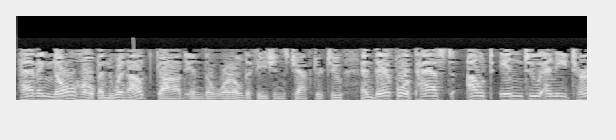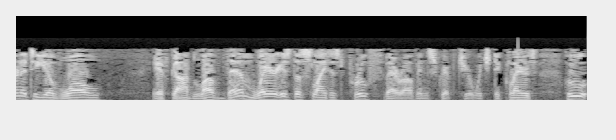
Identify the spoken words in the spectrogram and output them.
having no hope and without God in the world, Ephesians chapter 2, and therefore passed out into an eternity of woe. If God loved them, where is the slightest proof thereof in Scripture, which declares, Who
